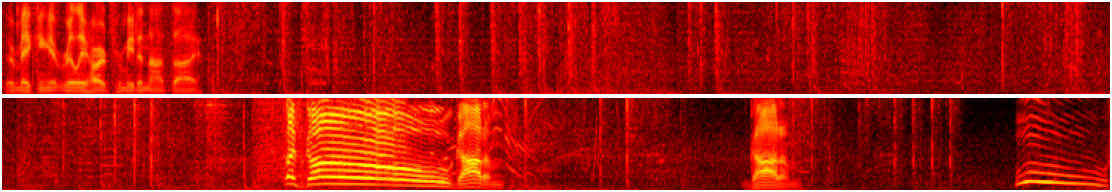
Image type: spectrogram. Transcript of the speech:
They're making it really hard for me to not die. Let's go! Got him. Got him. Woo!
